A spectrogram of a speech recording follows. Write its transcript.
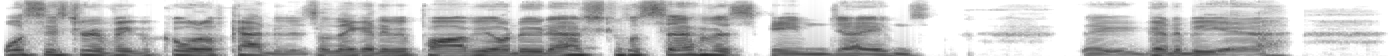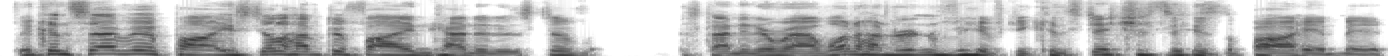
What's this terrific pool of candidates? Are they going to be part of your new national service scheme, James? They're going to be. Uh, the Conservative Party still have to find candidates to standing around 150 constituencies, the party admit.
